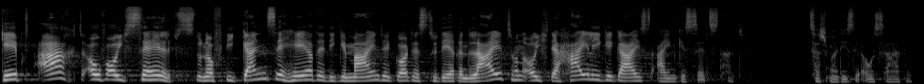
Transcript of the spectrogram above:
Gebt Acht auf euch selbst und auf die ganze Herde, die Gemeinde Gottes, zu deren Leitern euch der Heilige Geist eingesetzt hat. Jetzt hast du mal diese Aussage.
